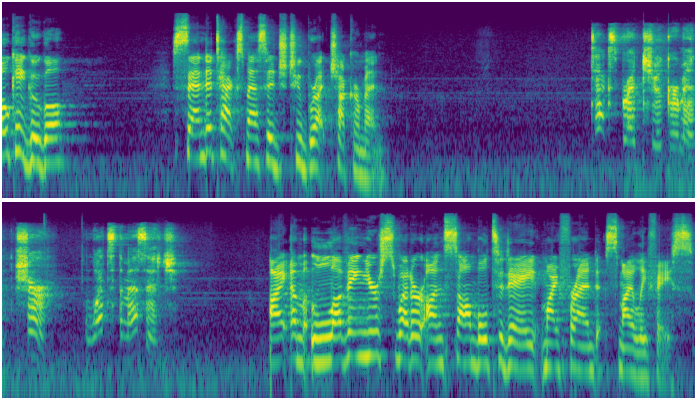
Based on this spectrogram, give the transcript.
Okay, Google, Send a text message to Brett Chukerman. Text Brett Chukerman. Sure. What's the message? I am loving your sweater ensemble today, my friend, smiley face.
